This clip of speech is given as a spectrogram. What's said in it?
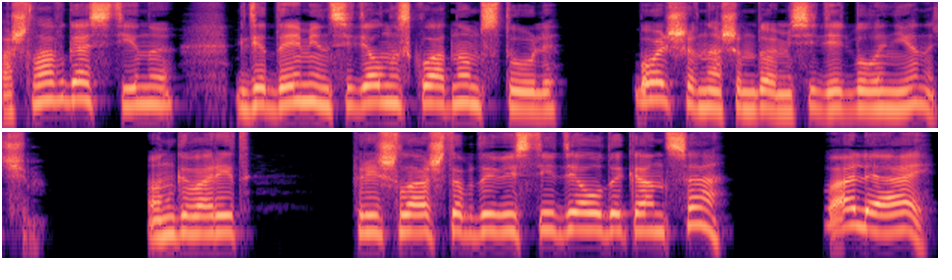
Пошла в гостиную, где Дэмин сидел на складном стуле. Больше в нашем доме сидеть было не на чем. Он говорит, «Пришла, чтобы довести дело до конца? Валяй.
